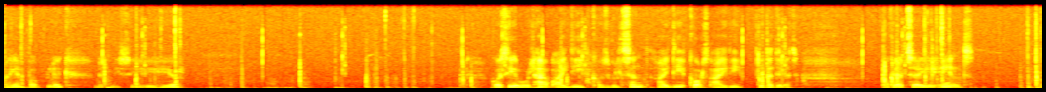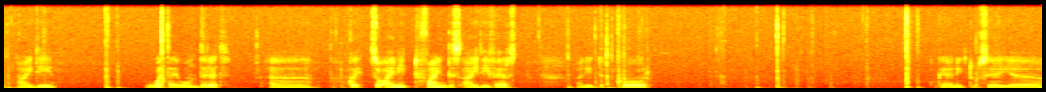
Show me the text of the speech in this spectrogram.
Again public. Let me see here. Because here we'll have id because we'll send id course id to the delete. Okay let's say int id what I want delete? Uh, okay so I need to find this ID first. I need the core. Okay I need to say uh,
